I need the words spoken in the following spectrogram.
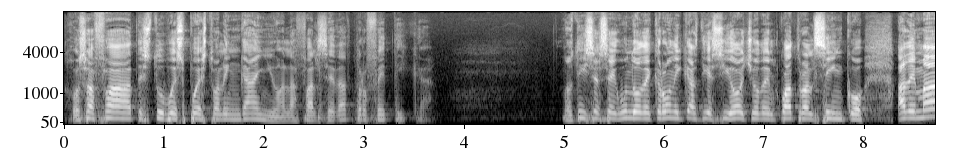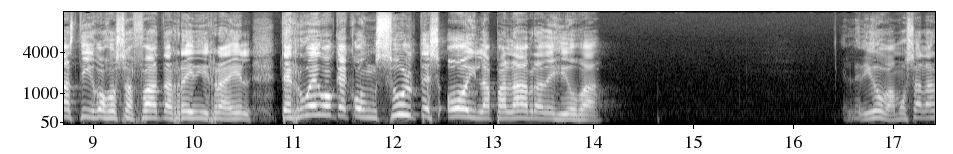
Josafat estuvo expuesto al engaño, a la falsedad profética. Nos dice segundo de Crónicas 18 del 4 al 5. Además dijo Josafat rey de Israel, te ruego que consultes hoy la palabra de Jehová. Él le dijo, vamos a la,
